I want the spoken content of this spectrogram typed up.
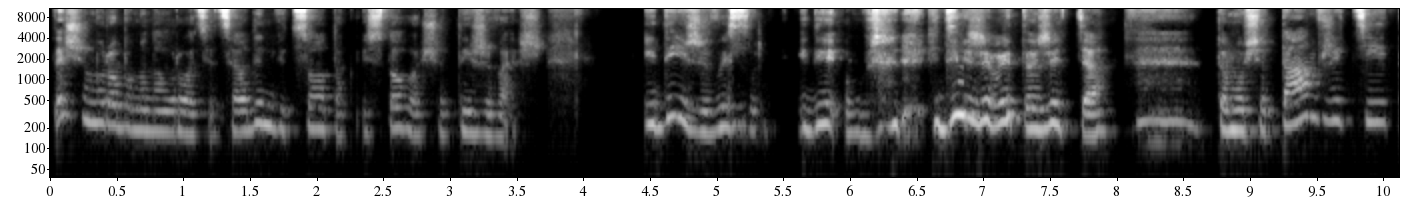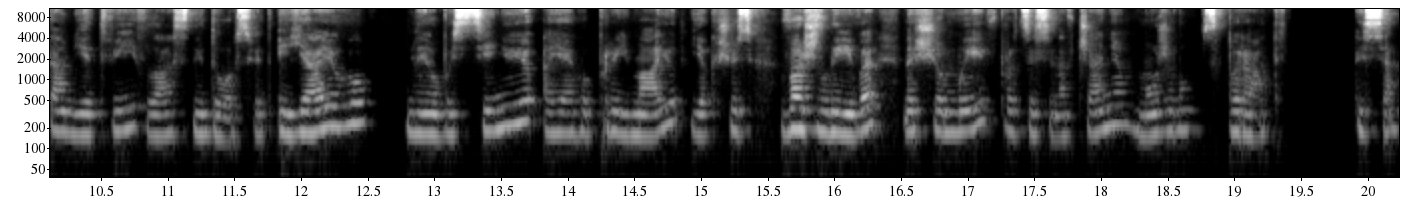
те, що ми робимо на уроці, це один відсоток із того, що ти живеш. Іди і живи, іди, іди живи то життя. Тому що там в житті, там є твій власний досвід. І я його не обесцінюю, а я його приймаю як щось важливе, на що ми в процесі навчання можемо спиратися.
